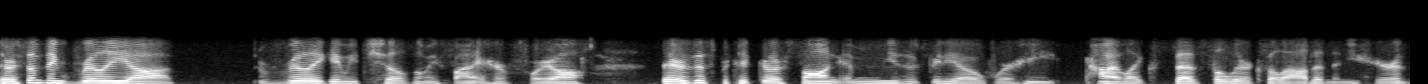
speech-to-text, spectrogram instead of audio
There was something really, uh, really gave me chills. Let me find it here for y'all. There's this particular song and music video where he kind of like says the lyrics aloud, and then you hear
